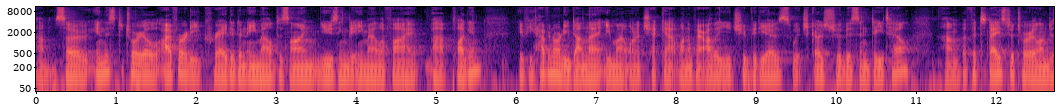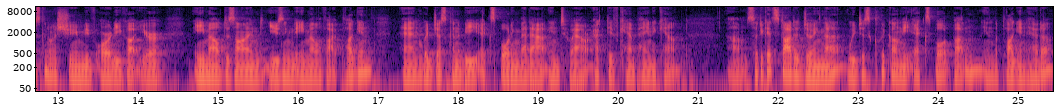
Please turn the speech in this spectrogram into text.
Um, so in this tutorial, I've already created an email design using the Emailify uh, plugin. If you haven't already done that, you might want to check out one of our other YouTube videos, which goes through this in detail. Um, but for today's tutorial, I'm just going to assume you've already got your email designed using the Emailify plugin and we're just going to be exporting that out into our active campaign account. Um, so to get started doing that, we just click on the export button in the plugin header.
